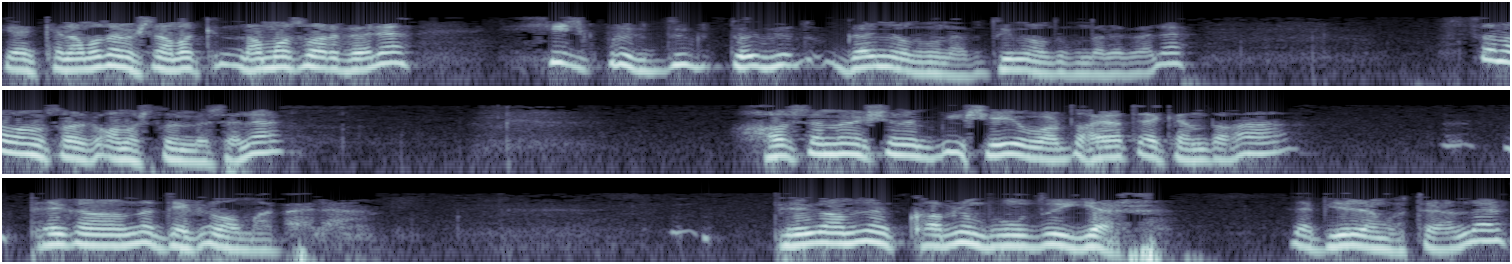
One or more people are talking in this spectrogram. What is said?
Yani namaza başladı ama namazları böyle hiç görmüyordu bunlar, duymuyordu bunları böyle. Sonra onun anlaştığı mesele Hazreti Mehmet'in bir şeyi vardı hayattayken daha Peygamber'in defin olma böyle. Peygamberin kabrin bulunduğu yer de bilirler muhteremler.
